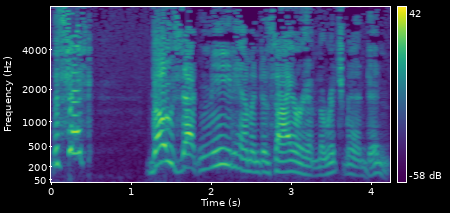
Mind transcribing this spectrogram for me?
the sick, those that need Him and desire Him. The rich man didn't.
